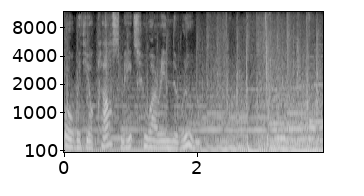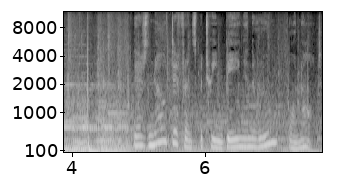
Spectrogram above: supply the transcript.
or with your classmates who are in the room. There's no difference between being in the room or not.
